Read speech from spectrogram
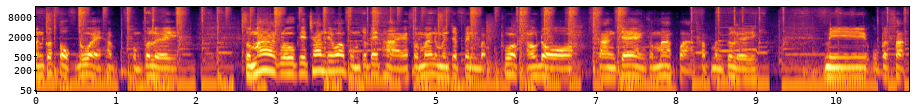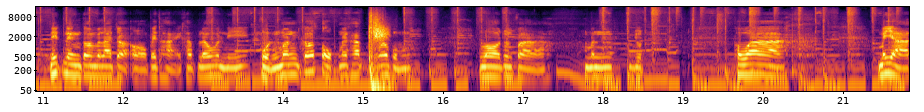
มันก็ตกด้วยครับ ผมก็เลย ส่วนมากโลเคชันที่ว่าผมจะไปถ่ายส่วนมากมันจะเป็นแบบพวก outdoor กลางแจ้งซะมากกว่าครับ มันก็เลยมีอุปสรรคนิดนึงตอนเวลาจะออกไปถ่ายครับ แล้ววันนี้ฝนมันก็ตกนะครับเพราะว่าผมรอจนฝ่ามันหยุด เพราะว่าไม่อยาก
